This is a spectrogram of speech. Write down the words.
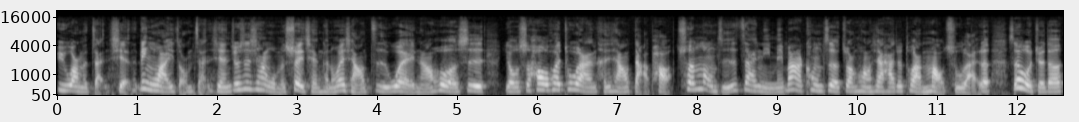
欲望的展现，另外一种展现就是像我们睡前可能会想要自慰，然后或者是有时候会突然很想要打炮，春梦只是在你没办法控制的状况下，它就突然冒出来了。所以我觉得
